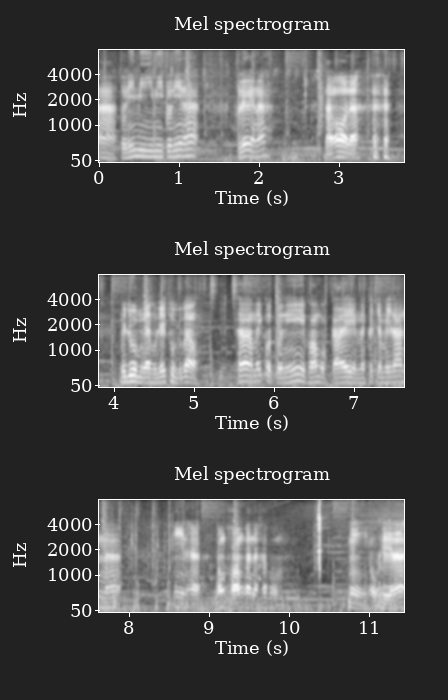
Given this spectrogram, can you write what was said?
อ่า ตัวนี้มีมีตัวนี้นะฮะเขาเรียกอะไรนะ หนังอ่อนนะ ไม่รู้เหมือนกันผมเรียกถูกหรือเปล่า ถ้าไม่กดตัวนี้พร้อมกับไกลมันก็จะไม่ลั่นนะฮะ นี่นะฮะ ต้องพร้อมกันนะครับผม นี่โอเคนะ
